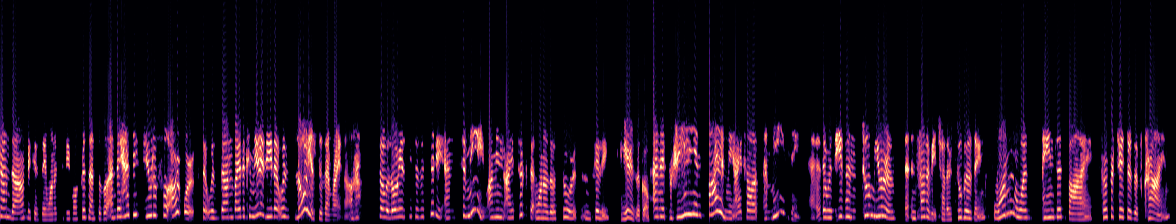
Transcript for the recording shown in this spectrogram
run down because they wanted to be more presentable. And they had these beautiful artworks that was done by the community that was loyal to them right now. So loyalty to the city. And to me, I mean, I took that one of those tours in Philly years ago, and it really inspired me. I thought, amazing. Uh, there was even two murals in front of each other, two buildings. One was painted by perpetrators of crime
